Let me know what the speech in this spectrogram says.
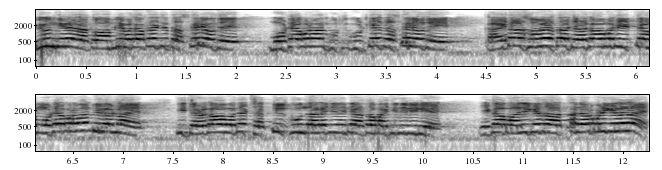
पिऊन गेला जातो. अंमली पदार्थाची तस्करी होते. मोठ्या प्रमाणात गुटखे तस्करी होते. कायदा सुव्यवस्था जळगावमध्ये इतक्या मोठ्या प्रमाणात बिघडला आहे. की जळगावमध्ये छत्तीस गुण झाल्याची त्यांनी आता माहिती दिलेली आहे. एका बालिकेचा हत्या गेलेला आहे.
